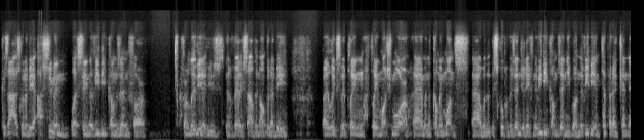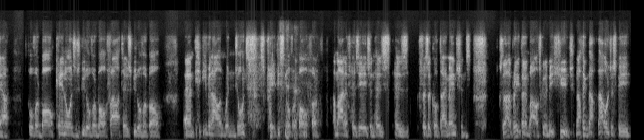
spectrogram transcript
because that is going to be assuming, let's say, Navidi comes in for for Lydiate, who's very sadly not going to be, by the looks of it, playing playing much more um, in the coming months uh, with the scope of his injury. If Navidi comes in, you've got Navidi and Tipuric in there over ball. Ken Owens is good over ball. Faletau is good over ball. Um, even Alun Wyn Jones is pretty decent over ball for a man of his age and his his physical dimensions. So that breakdown battle is going to be huge, and I think that that will just be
